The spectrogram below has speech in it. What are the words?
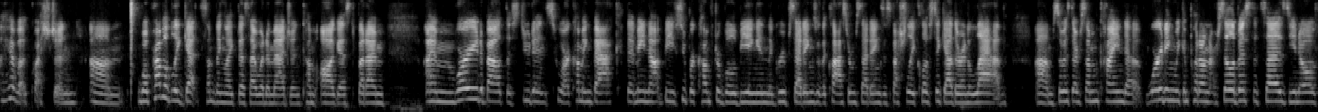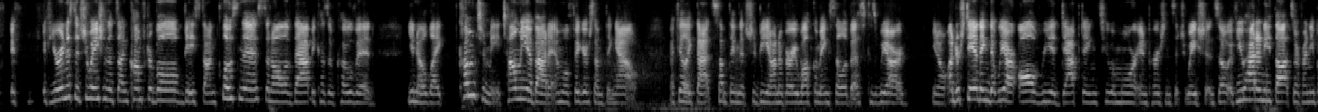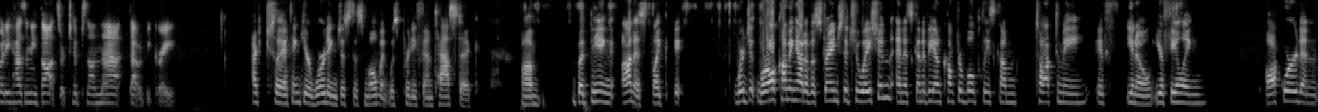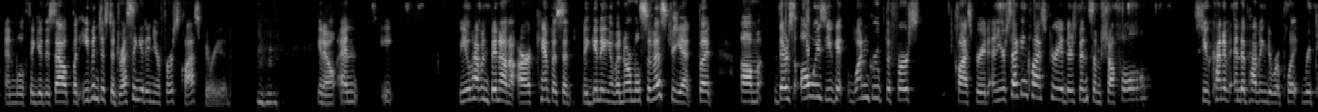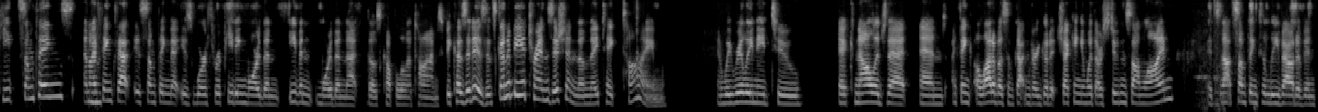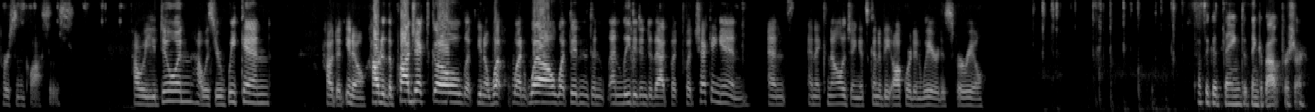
I have a question. Um, we'll probably get something like this, I would imagine, come August, but I'm I'm worried about the students who are coming back that may not be super comfortable being in the group settings or the classroom settings, especially close together in a lab. Um, so is there some kind of wording we can put on our syllabus that says, you know, if, if, if you're in a situation that's uncomfortable based on closeness and all of that because of COVID, you know, like come to me, tell me about it and we'll figure something out. I feel like that's something that should be on a very welcoming syllabus because we are, you know, understanding that we are all readapting to a more in-person situation. So if you had any thoughts or if anybody has any thoughts or tips on that, that would be great. Actually, I think your wording just this moment was pretty fantastic. Um, but being honest, like it, we're just, we're all coming out of a strange situation and it's going to be uncomfortable. Please come talk to me if, you know, you're feeling awkward and and we'll figure this out but even just addressing it in your first class period Mm-hmm. you know and you haven't been on our campus at the beginning of a normal semester yet but um, there's always you get one group the first class period and your second class period there's been some shuffle so you kind of end up having to repl- repeat some things and i Mhm. think that is something that is worth repeating more than even more than that those couple of times because it is it's going to be a transition and they take time. And we really need to acknowledge that and i think a lot of us have gotten very good at checking in with our students online. It's not something to leave out of in-person classes. How are you doing? How was your weekend how did you know how did the project go what you know what went well what didn't and and lead it into that but but checking in and and acknowledging it's going to be awkward and weird is for real That's a good thing to think about for sure.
